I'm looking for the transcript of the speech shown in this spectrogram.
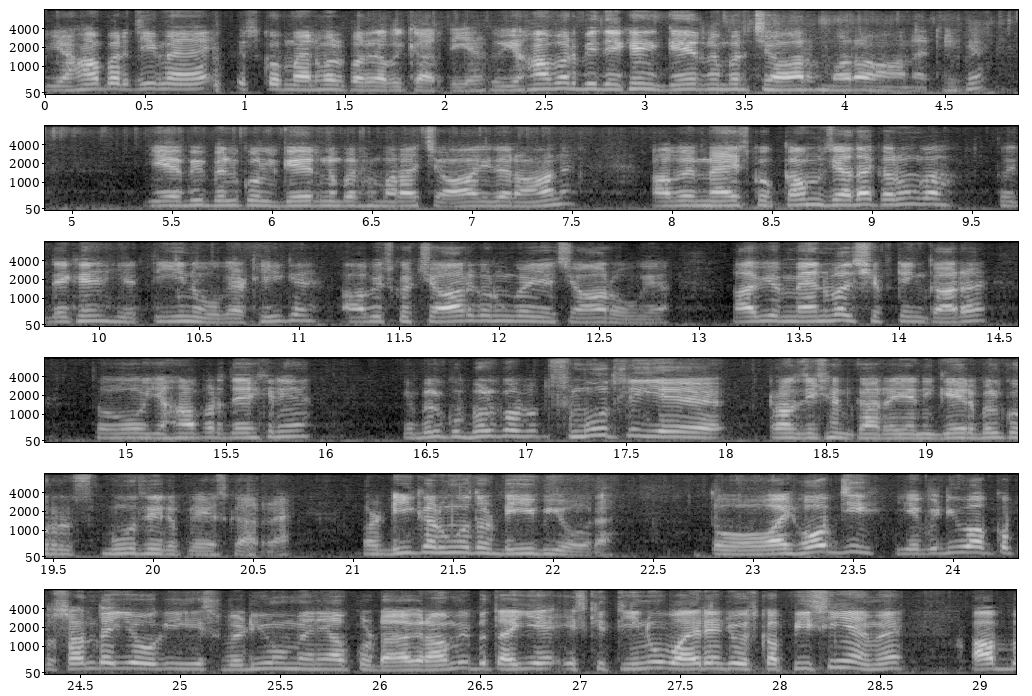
यहाँ पर जी मैं इसको मैनुअल पर अभी कर दिया। तो यहाँ पर भी देखें गेयर नंबर चार हमारा ऑन है, ठीक है? ये अभी बिल्कुल गेयर नंबर हमारा चार इधर ऑन है। अब मैं इसको कम ज़्यादा करूँगा तो देखें, ये तीन हो गया, ठीक है? अब इसको चार करूँगा, ये चार हो गया। अब ये मैनुअल शिफ्टिंग कर रहा है तो यहाँ पर देख रहे हैं। ये बिल्कुल बिल्कुल स्मूथली ये ट्रांजिशन कर रहा है, यानी गेयर बिल्कुल स्मूथली रिप्लेस कर रहा है। और डी करूँगा तो डी भी हो रहा है। तो आई होप जी, ये वीडियो आपको पसंद आई होगी। इस वीडियो में मैंने आपको डायग्राम भी बताई है। इसकी तीनों वायरें जो इसका पीसीएम है, अब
